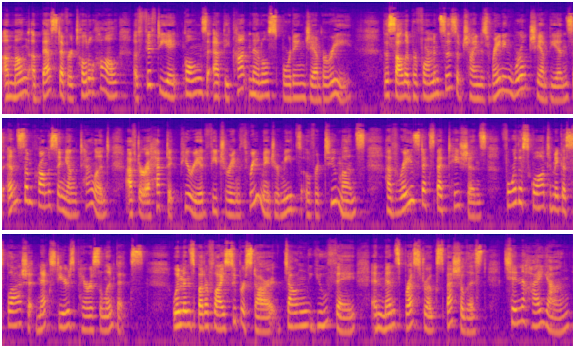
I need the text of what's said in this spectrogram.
among a best ever total haul of 58 gongs at the Continental Sporting Jamboree. The solid performances of China's reigning world champions and some promising young talent after a hectic period featuring three major meets over two months have raised expectations for the squad to make a splash at next year's Paris Olympics. Women's butterfly superstar Zhang Yufei and men's breaststroke specialist Qin Haiyang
